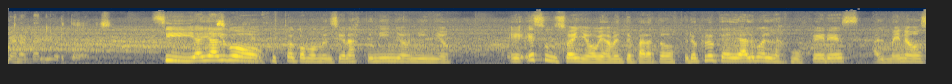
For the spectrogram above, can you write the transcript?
ganar la Libertadores. Sí, hay algo, justo como mencionaste, niño, niño. Eh, es un sueño, obviamente, para todos, pero creo que hay algo en las mujeres, al menos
